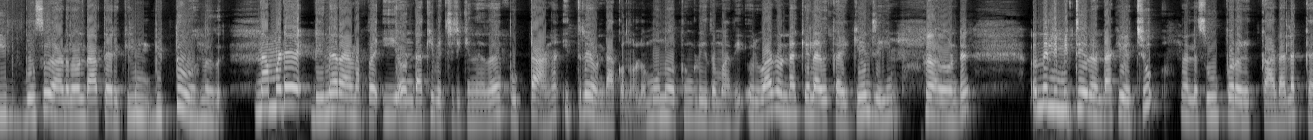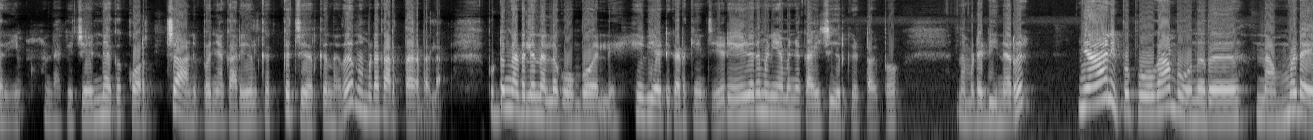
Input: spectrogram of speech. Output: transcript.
ഈ ബിഗ് ബോസ് കാണുന്നതുകൊണ്ട് ആ തിരക്കിൽ വിട്ടുപോകുന്നത്. നമ്മുടെ ഡിന്നറാണ് അപ്പൊ ഈ ഉണ്ടാക്കി വെച്ചിരിക്കുന്നത്. പുട്ടാണ് ഇത്രേ ഉണ്ടാക്കുന്നുള്ളൂ. മൂന്ന് പേർക്കും കൂടി ഇത് മതി. ഒരുപാട് ഉണ്ടാക്കിയാൽ അത് കഴിക്കുകയും ചെയ്യും. അതുകൊണ്ട് ഒന്ന് ലിമിറ്റ് ചെയ്ത് ഉണ്ടാക്കി വെച്ചു. നല്ല സൂപ്പർ ഒരു കടലക്കറിയും ഉണ്ടാക്കി വെച്ചു. എണ്ണയൊക്കെ കുറച്ചാണ് ഇപ്പൊ ഞാൻ കറികൾക്കൊക്കെ ചേർക്കുന്നത്. നമ്മുടെ കറുത്ത കടല. പുട്ടും കടലയും നല്ല കോംബോ അല്ലേ? ഹെവി ആയിട്ട് കിടക്കുകയും ചെയ്യും. ഒരു ഏഴര മണിയാകുമ്പോൾ ഞാൻ കഴിച്ച് തീർക്കും കേട്ടോ ഇപ്പോൾ നമ്മുടെ ഡിന്നർ ഞാനിപ്പോൾ പോകാൻ പോകുന്നത് നമ്മുടെ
